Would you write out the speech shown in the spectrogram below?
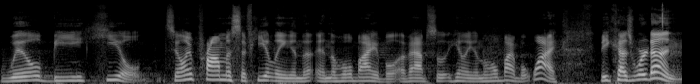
will be healed. It's the only promise of healing in the, in the whole Bible, of absolute healing in the whole Bible. Why? Because we're done.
